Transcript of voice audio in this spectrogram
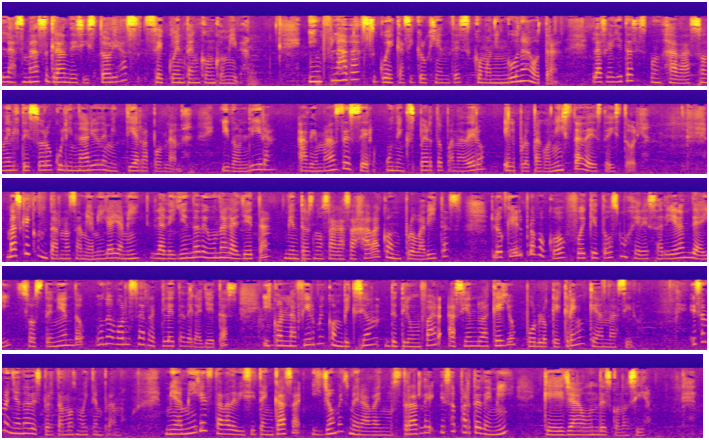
Las más grandes historias se cuentan con comida. Infladas, huecas y crujientes como ninguna otra, las galletas esponjadas son el tesoro culinario de mi tierra poblana y Don Lira, además de ser un experto panadero, el protagonista de esta historia. Más que contarnos a mi amiga y a mí la leyenda de una galleta mientras nos agasajaba con probaditas, lo que él provocó fue que dos mujeres salieran de ahí sosteniendo una bolsa repleta de galletas y con la firme convicción de triunfar haciendo aquello por lo que creen que han nacido. Esa mañana despertamos muy temprano. Mi amiga estaba de visita en casa y yo me esmeraba en mostrarle esa parte de mí que ella aún desconocía.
